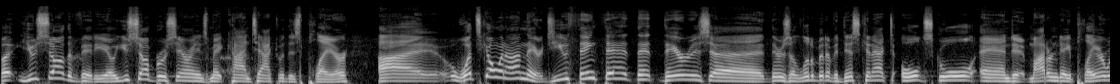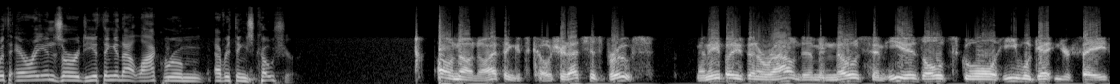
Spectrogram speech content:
but you saw the video. You saw Bruce Arians make contact with his player. Uh, what's going on there? Do you think that that there is a, there's a little bit of a disconnect, old school and modern day player with Arians, or do you think in that locker room everything's kosher? Oh no, no, I think it's kosher. That's just Bruce. And anybody who's been around him and knows him, he is old school. He will get in your face.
